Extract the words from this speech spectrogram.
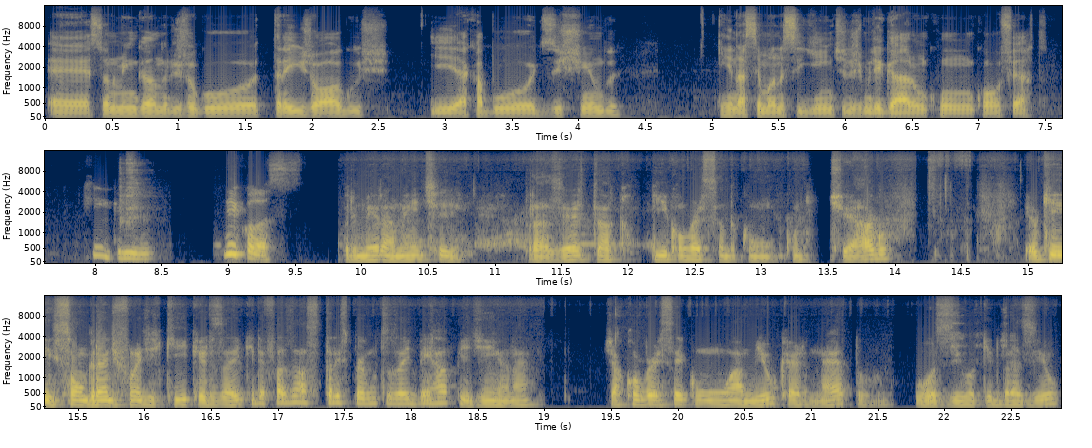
é, se eu não me engano, ele jogou três jogos e acabou desistindo. E na semana seguinte eles me ligaram com, com a oferta. Que incrível. Nicolas. Primeiramente, Prazer estar aqui conversando com, com o Thiago. Eu que sou um grande fã de kickers aí, queria fazer umas três perguntas aí bem rapidinho, né? Já conversei com o Amilcar Neto, o Ozil aqui do Brasil.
